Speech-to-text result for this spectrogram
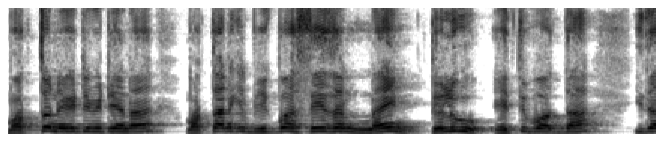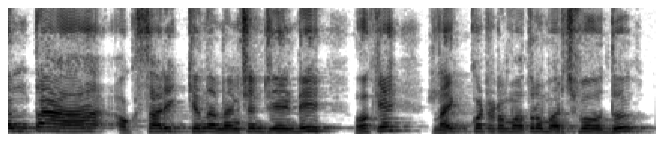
మొత్తం నెగిటివిటీనా మొత్తానికి Big Boss season nine Telugu ఎత్తిపోద్దా? ఇదంతా ఒకసారి కింద మెన్షన్ చేయండి. ఓకే? లైక్ కొట్టడం మాత్రం మర్చిపోవద్దు.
